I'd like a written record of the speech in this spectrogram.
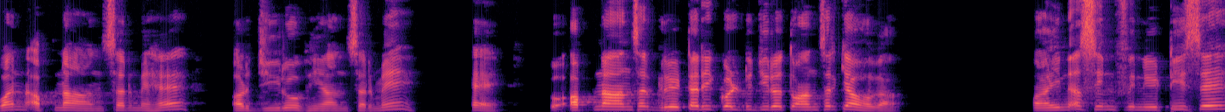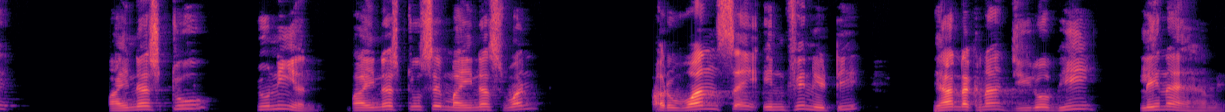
वन अपना आंसर में है और ज़ीरो भी आंसर में है। तो अपना answer greater equal to zero तो आंसर क्या होगा? माइनस इंफिनिटी से minus two union, minus two से माइनस वन, और वन से इंफिनिटी ध्यान रखना ज़ीरो भी लेना है हमें।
